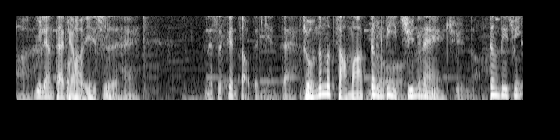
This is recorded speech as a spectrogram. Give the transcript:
嗯啊，月亮代表不好意思，嘿，那是更早的年代，有那么早吗？邓丽君呢？邓丽君哦，邓丽君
